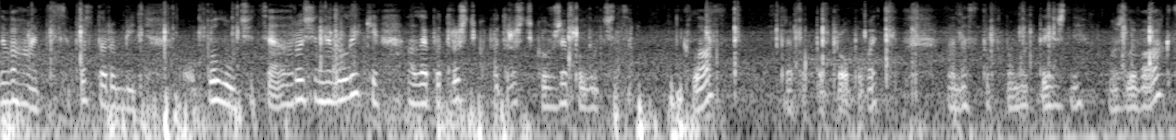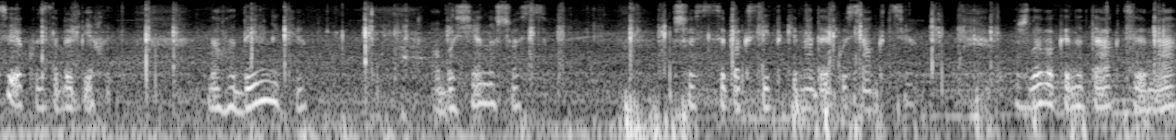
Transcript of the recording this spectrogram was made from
не вагайтеся, просто робіть. Получиться. Гроші невеликі, але потрошечку, потрошечку вже получиться. Клас. Треба попробувати на наступному тижні. Можливо, акцію якусь забігати на годинники або ще на щось. Щось з сипаксітки, треба якусь акцію. Можливо, кинути акцію на,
